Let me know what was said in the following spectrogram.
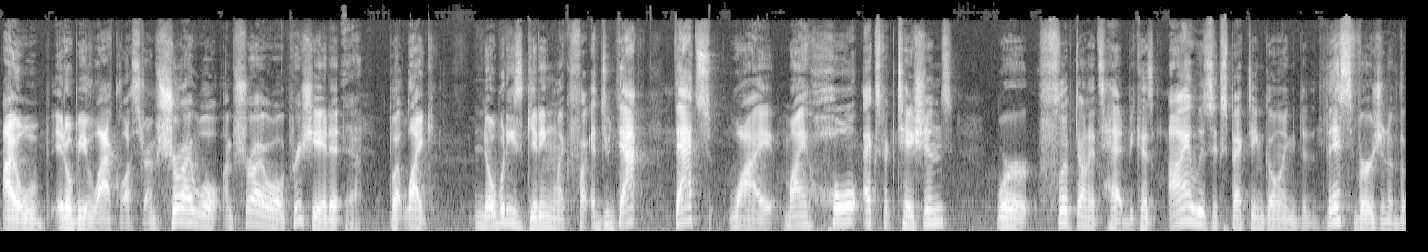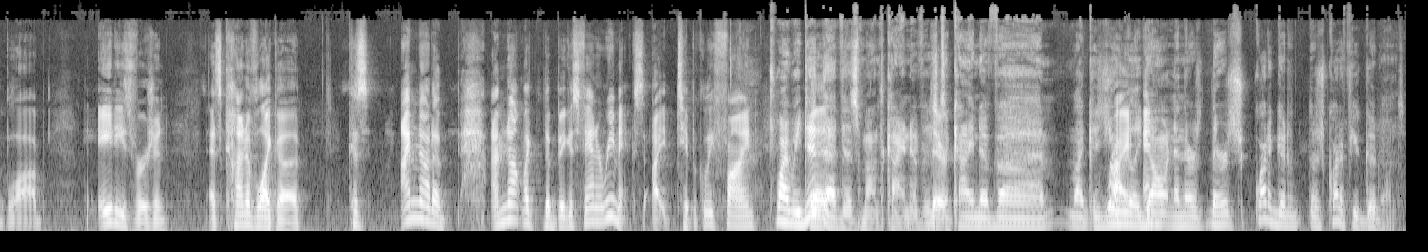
I will. It'll be lackluster. I'm sure I will. I'm sure I will appreciate it. Yeah. But like, nobody's getting like fuck, dude. That that's why my whole expectations were flipped on its head because I was expecting going to this version of the Blob, the '80s version, as kind of like a, because I'm not a, I'm not like the biggest fan of remakes. I typically find That's why we did that- that this month, kind of, is to kind of uh, like because you Right, really and- don't, and there's there's quite a good there's quite a few good ones.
